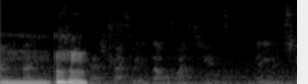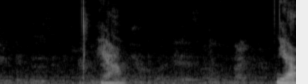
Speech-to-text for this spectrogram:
Mm, mm-hmm. Yeah. Yeah.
